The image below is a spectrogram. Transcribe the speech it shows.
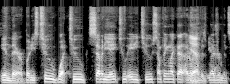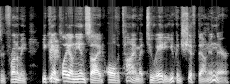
in there, but he's two what 278, 282, something like that. I don't yeah. have his yeah. measurements in front of me. You can't mm-hmm. play on the inside all the time at 280. You can shift down in there,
